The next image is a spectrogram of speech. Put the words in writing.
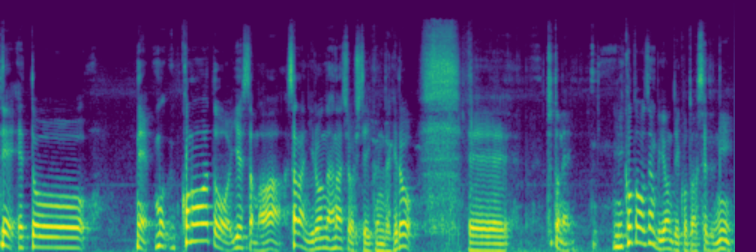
でえっとねもうこの後イエス様はさらにいろんな話をしていくんだけど、えー、ちょっとね御言を全部読んでいくことはせずに、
